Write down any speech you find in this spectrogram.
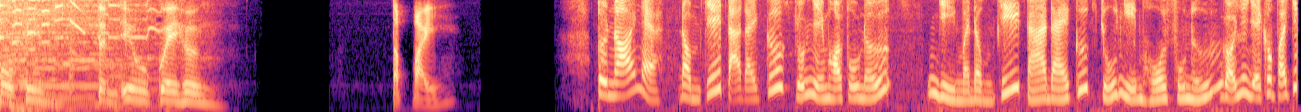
bộ phim Tình yêu quê hương. Tập 7 Tôi nói nè, đồng chí Tạ Đại Cước, chủ nhiệm hội phụ nữ. Gì mà đồng chí tạ đại cước chủ nhiệm hội phụ nữ? Gọi như vậy không phải chứ.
